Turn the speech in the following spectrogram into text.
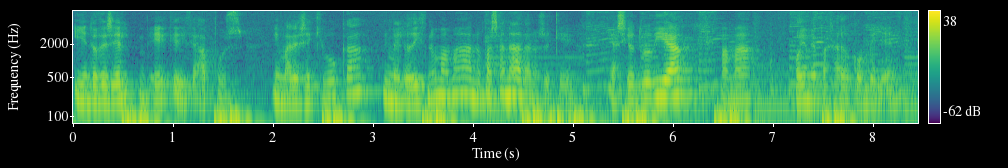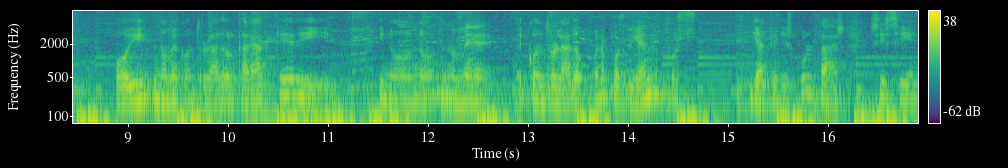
Y entonces él ve que dice, ah, pues mi madre se equivoca y me lo dice, no, mamá, no pasa nada, no sé qué. Y así otro día, mamá, hoy me he pasado con Belén. Hoy no me he controlado el carácter y, y no, no, no me he controlado. Bueno, pues bien, pues ya te disculpas. Sí, sí,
